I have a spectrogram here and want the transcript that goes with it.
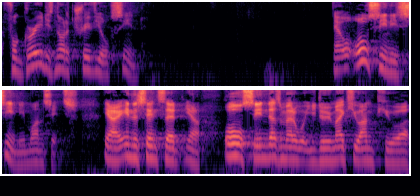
For greed is not a trivial sin. Now, all sin is sin in one sense. You know, in the sense that, you know, all sin, doesn't matter what you do, makes you impure,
